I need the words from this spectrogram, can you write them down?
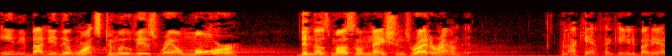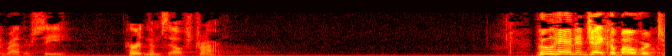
anybody that wants to move Israel more than those Muslim nations right around it. And I can't think of anybody I'd rather see hurting themselves trying. Who handed Jacob over to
